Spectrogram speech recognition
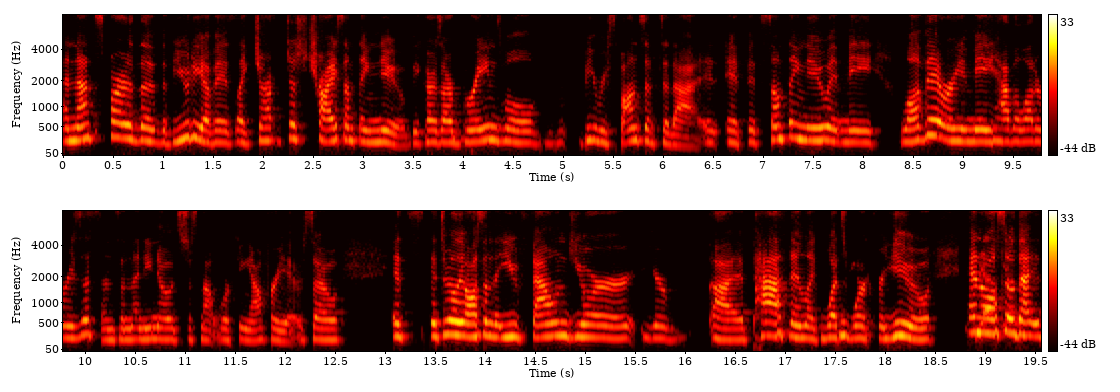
and that's part of the the beauty of it is like just try something new because our brains will be responsive to that. If it's something new it may love it or you may have a lot of resistance and then you know it's just not working out for you. So it's it's really awesome that you found your your uh, path and like what's mm-hmm. worked for you and yeah. also that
